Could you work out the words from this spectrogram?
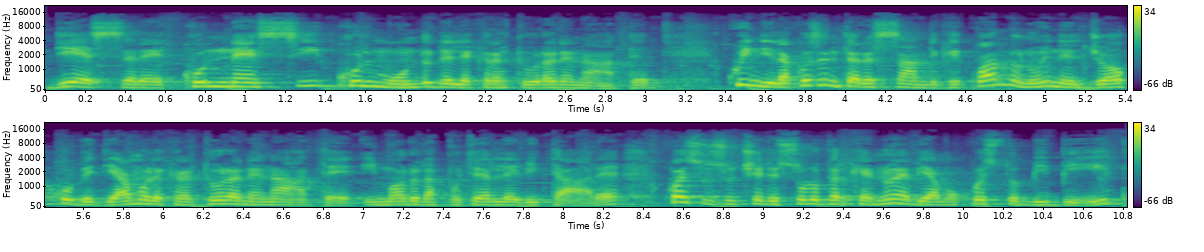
di essere connessi col mondo delle creature renate. Quindi la cosa interessante è che quando noi nel gioco vediamo le creature renate in modo da poterle evitare, questo succede solo perché noi abbiamo questo BB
